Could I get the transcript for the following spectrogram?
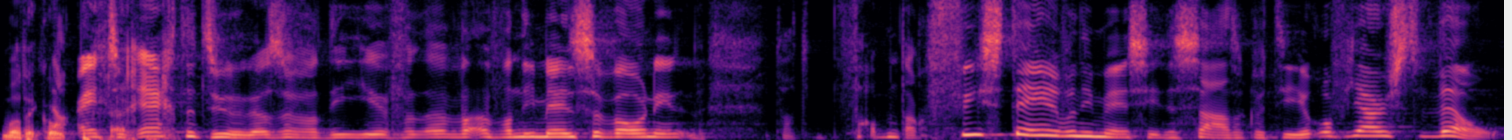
Wat ik ook Nou, en terecht natuurlijk, als er van die, van, van die mensen wonen in... Dat valt me toch vies tegen van die mensen in het Statenkwartier. Of juist wel?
